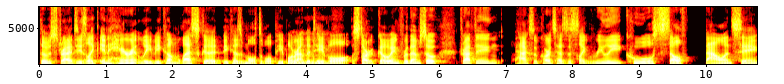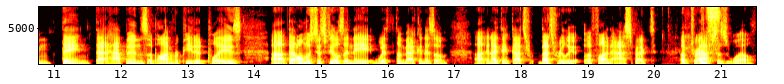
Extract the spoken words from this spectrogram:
those strategies like inherently become less good because multiple people around mm. the table start going for them so drafting packs of cards has this like really cool self balancing thing that happens upon repeated plays uh, that almost just feels innate with the mechanism. Uh, and I think that's that's really a fun aspect of drafts as well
